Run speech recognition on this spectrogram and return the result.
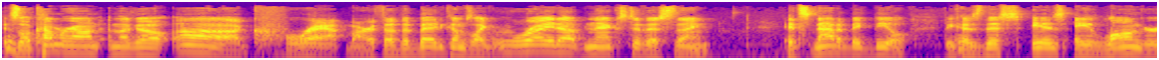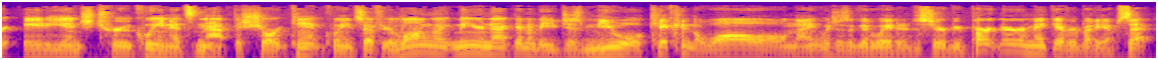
is they'll come around and they'll go, ah, oh, crap, Martha, the bed comes like right up next to this thing. It's not a big deal because this is a longer 80 inch true queen. It's not the short camp queen. So if you're long like me, you're not going to be just mule kicking the wall all night, which is a good way to disturb your partner and make everybody upset.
